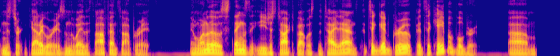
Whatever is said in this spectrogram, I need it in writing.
into certain categories in the way this offense operates? And one of those things that you just talked about was the tight ends. It's a good group. It's a capable group um,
